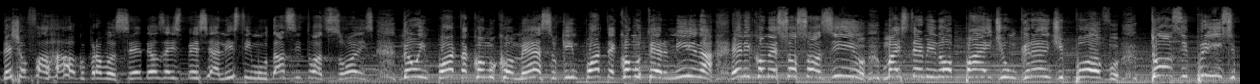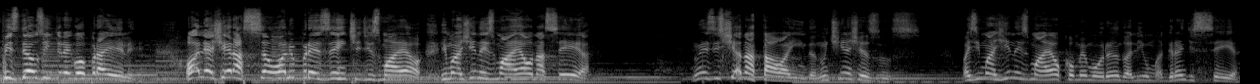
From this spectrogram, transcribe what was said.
Deixa eu falar algo para você. Deus é especialista em mudar situações. Não importa como começa, o que importa é como termina. Ele começou sozinho, mas terminou pai de um grande povo. Doze príncipes Deus entregou para ele. Olha a geração, olha o presente de Ismael. Imagina Ismael na ceia. Não existia Natal ainda, não tinha Jesus. Mas imagina Ismael comemorando ali uma grande ceia,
